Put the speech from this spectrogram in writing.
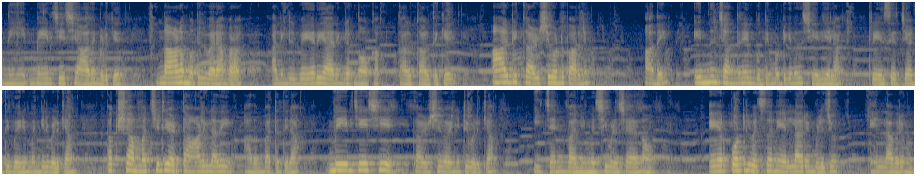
നീ മേരി ചേച്ചി ആദ്യം വിളിക്ക്. നാളെ മുതൽ വരാൻ പറ. അല്ലെങ്കിൽ വേറെ ആരെങ്കിലും നോക്കാം തൽക്കാലത്തേക്ക്. ആൽബി കഴിച്ചുകൊണ്ട് പറഞ്ഞു അതെ എന്നും ചന്ദനെ ബുദ്ധിമുട്ടിക്കുന്നത് ശരിയല്ല. ട്രേസി ചേട്ടത്തി വരുമെങ്കിൽ വിളിക്കാം. പക്ഷെ അമ്മച്ചിയുടെ അടുത്ത് ആളില്ലാതെ അതും പറ്റത്തില്ല. മേരി ചേച്ചിയെ കഴിച്ചു കഴിഞ്ഞിട്ട് വിളിക്കാം. ഈച്ചൻ വലിയമ്മച്ചി വിളിച്ചായിരുന്നോ? എയർപോർട്ടിൽ വെച്ച് തന്നെ എല്ലാവരും വിളിച്ചു. എല്ലാവരും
